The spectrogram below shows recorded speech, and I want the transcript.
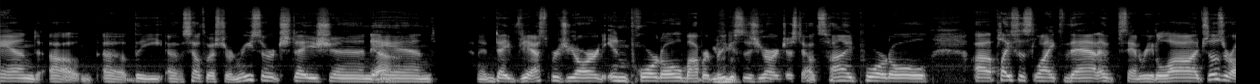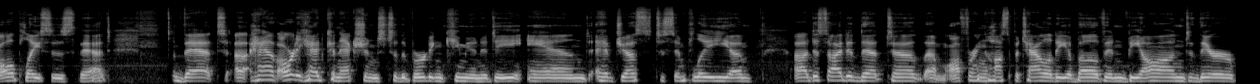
and uh, uh, the uh, Southwestern Research Station Yeah. and Dave Jasper's yard in Portal, Bob Rodriguez's yard just outside Portal, uh, places like that, uh, Santa Rita Lodge. Those are all places that that uh, have already had connections to the birding community and have just to simply um, uh, decided that uh, um, offering hospitality above and beyond their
